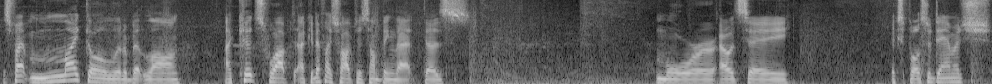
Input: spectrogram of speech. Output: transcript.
This fight might go a little bit long. I could swap, I could definitely swap to something that does more, I would say, explosive damage.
